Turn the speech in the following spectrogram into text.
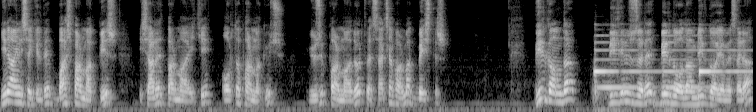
yine aynı şekilde baş parmak 1, işaret parmağı 2, orta parmak 3, yüzük parmağı 4 ve serçe parmak 5'tir. Bir gamda bildiğiniz üzere bir do'dan bir do'ya mesela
